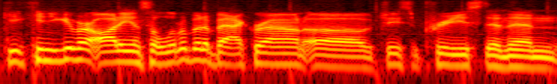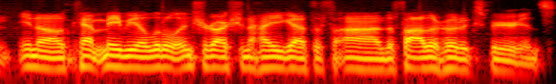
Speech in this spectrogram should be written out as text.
can you give our audience a little bit of background of Jason Priest, and then you know maybe a little introduction to how you got the uh, the fatherhood experience.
